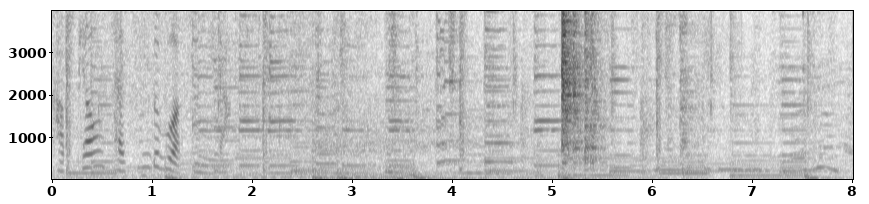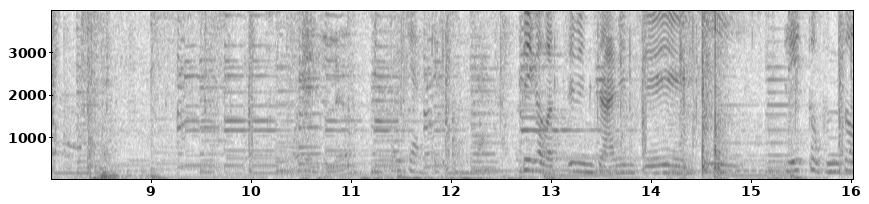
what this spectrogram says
가평 자순두부 왔습니다. 어디가 맛집인지 아닌지 이 데이터 분석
